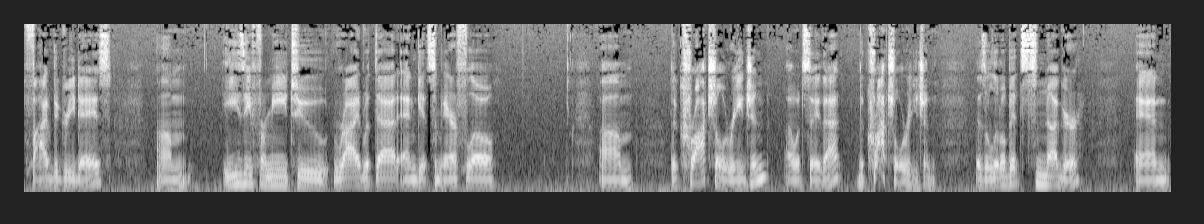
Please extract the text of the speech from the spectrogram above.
105 degree days. Um, easy for me to ride with that and get some airflow um, the crotchal region, I would say that, the crotchal region is a little bit snugger, and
